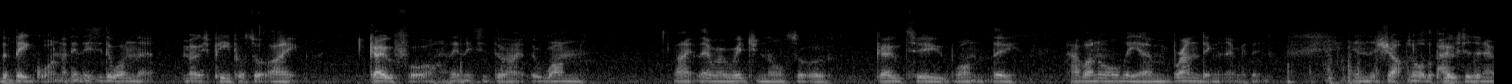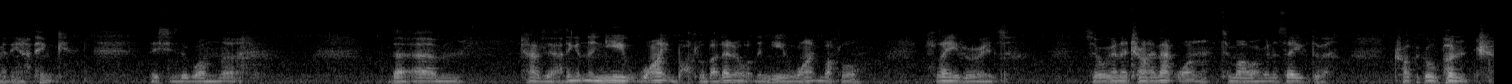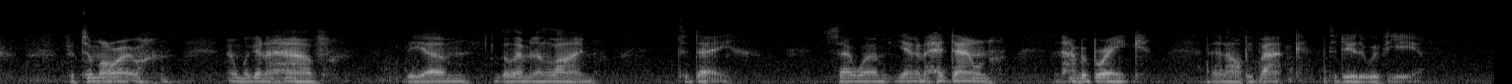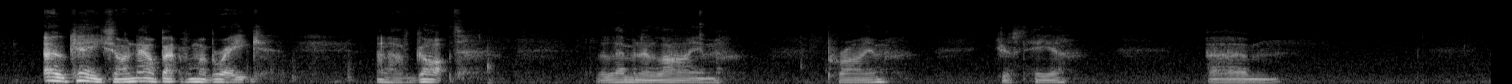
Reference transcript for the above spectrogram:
the big one. I think this is the one that most people sort of like go for. I think this is the like the one like their original sort of go-to one they have on all the um, branding and everything in the shops, all the posters and everything. I think this is the one that that um, has it. I think in the new white bottle, but I don't know what the new white bottle flavour is. So we're going to try that one tomorrow. I'm going to save the tropical punch for tomorrow, and we're going to have the um, the lemon and lime today. So um, yeah, I'm going to head down and have a break, and then I'll be back to do the review. Okay, so I'm now back from my break, and I've got the lemon and lime prime just here. Um,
